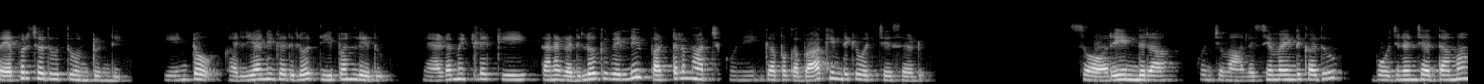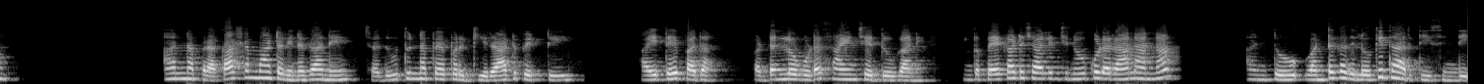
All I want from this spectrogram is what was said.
పేపర్ చదువుతూ ఉంటుంది. ఏంటో కళ్యాణి గదిలో దీపం లేదు. మేడమెట్లెక్కి తన గదిలోకి వెళ్ళి బట్టలు మార్చుకొని గబగబా కిందికి వచ్చేశాడు. సారీ ఇందిరా కొంచెం ఆలస్యమైంది కదూ. భోజనం చేద్దామా? అన్న ప్రకాశం మాట వినగానే చదువుతున్న పేపర్ గిరాటు పెట్టి అయితే పద పడ్డంలో కూడా సాయం చేద్దువు గాని ఇంక పేకాట చాలించి నువ్వు కూడా రా నాన్న అంటూ వంటగదిలోకి దారి తీసింది.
